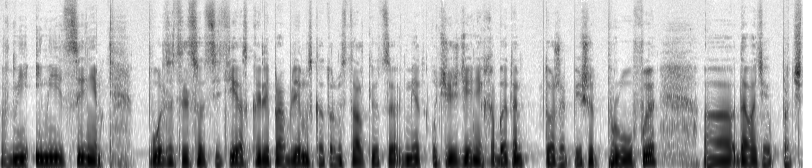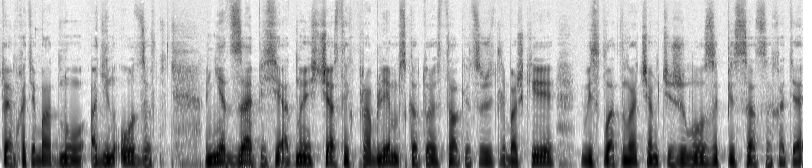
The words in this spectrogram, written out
в ми- и медицине. Пользователи соцсетей раскрыли проблемы, с которыми сталкиваются в медучреждениях. Об этом тоже пишут пруфы. Э, давайте прочитаем хотя бы одну, один отзыв. Нет записи. Одной из частых проблем, с которой сталкиваются жители Башкирии, к бесплатным врачам тяжело записаться, хотя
